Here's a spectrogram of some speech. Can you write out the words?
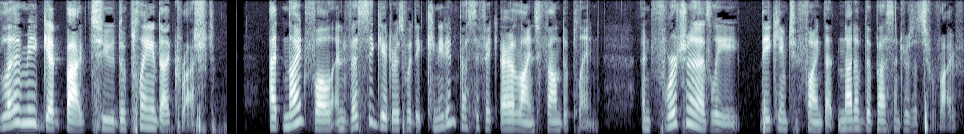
let me get back to the plane that crashed. At nightfall, investigators with the Canadian Pacific Airlines found the plane. Unfortunately, they came to find that none of the passengers had survived.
